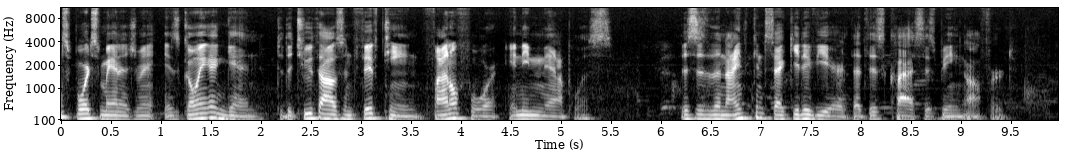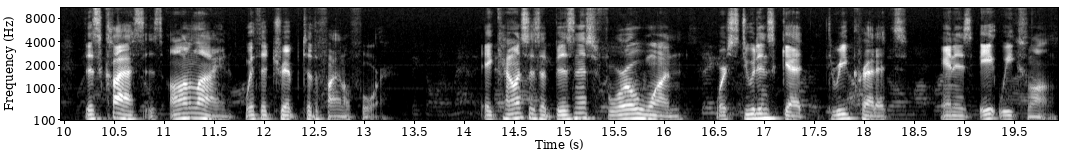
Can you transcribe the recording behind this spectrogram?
Sports Management is going again to the 2015 Final Four in Indianapolis. This is the ninth consecutive year that this class is being offered. This class is online with a trip to the Final Four. It counts as a Business 401 where students get three credits and is eight weeks long.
